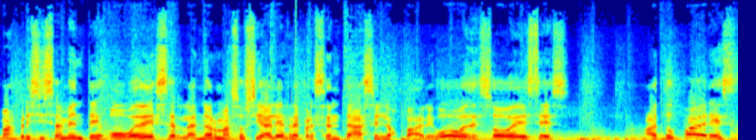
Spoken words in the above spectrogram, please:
más precisamente obedecer las normas sociales representadas en los padres. Vos desobedeces a tus padres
